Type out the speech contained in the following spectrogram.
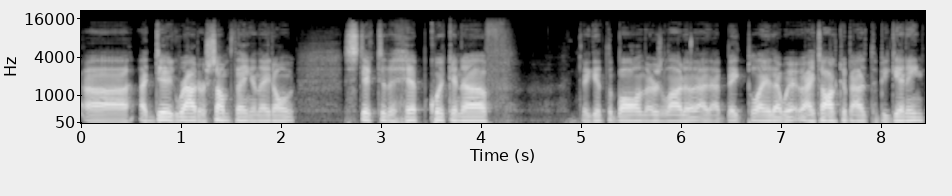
uh, a dig route or something, and they don't stick to the hip quick enough. They get the ball, and there's a lot of uh, that big play that we, I talked about at the beginning.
